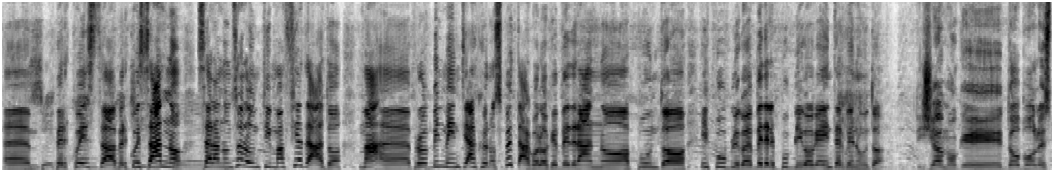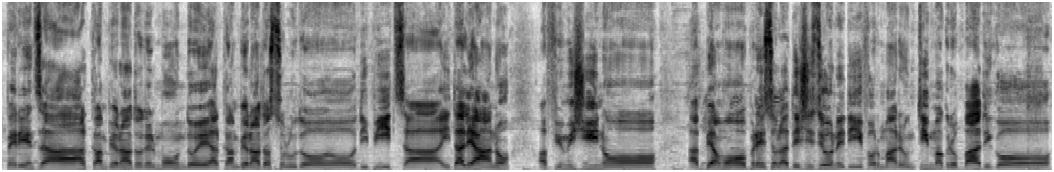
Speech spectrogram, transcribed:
eh, per, questa, per quest'anno sarà non solo un team affiatato, ma eh, probabilmente anche uno spettacolo che vedranno appunto il pubblico e vedere il pubblico che è intervenuto. Diciamo che dopo l'esperienza al campionato del mondo e al campionato assoluto di pizza italiano a Fiumicino abbiamo preso la decisione di formare un team acrobatico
